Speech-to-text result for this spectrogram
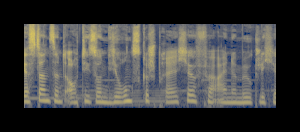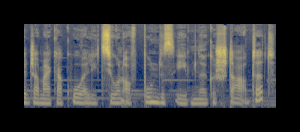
Gestern sind auch die Sondierungsgespräche für eine mögliche Jamaika-Koalition auf Bundesebene gestartet.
